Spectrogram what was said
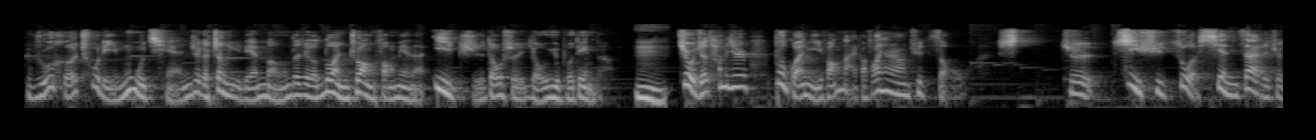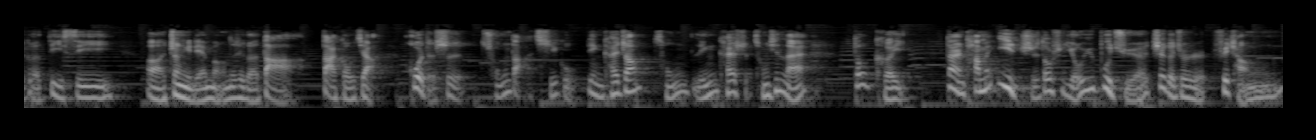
如何处理目前这个正义联盟的这个乱状方面呢，一直都是犹豫不定的。嗯，就我觉得他们就是不管你往哪个方向上去走，是就是继续做现在的这个 DC 啊正义联盟的这个大大构架。或者是重打旗鼓另开张，从零开始重新来都可以，但是他们一直都是犹豫不决，这个就是非常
